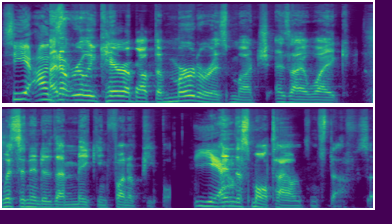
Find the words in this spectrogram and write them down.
See, on I don't really care about the murder as much as I like listening to them making fun of people yeah. in the small towns and stuff. So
